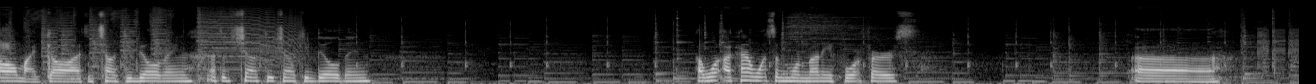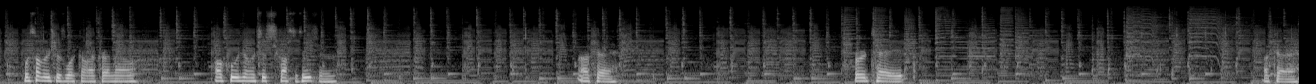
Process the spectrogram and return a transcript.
Oh my god, it's a chunky building. That's a chunky, chunky building. I want I kinda want some more money for it first. Uh what's our research looking like right now? Oh cool, we can research constitution. Okay. Rotate. Okay.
